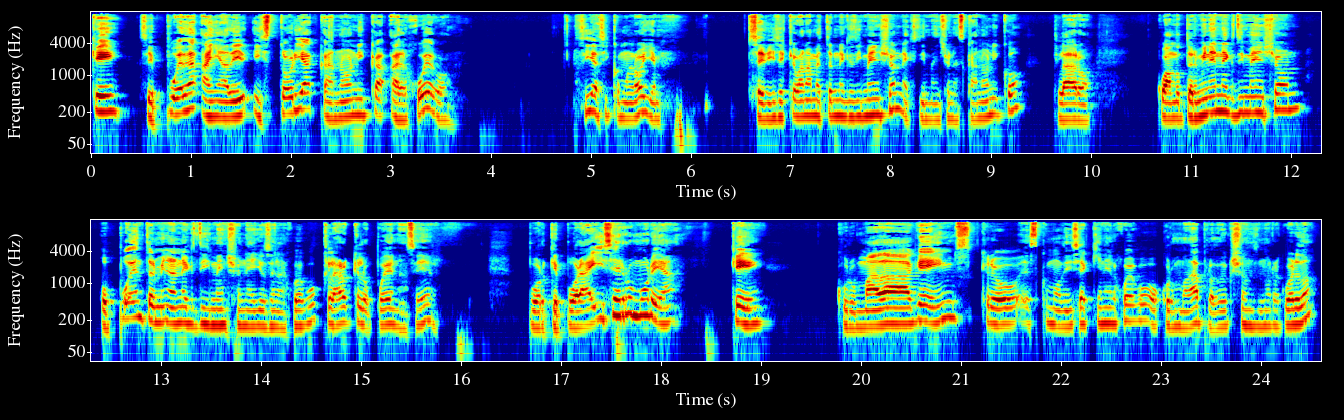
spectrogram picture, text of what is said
que se pueda añadir historia canónica al juego. Sí, así como lo oyen. Se dice que van a meter Next Dimension, Next Dimension es canónico, claro. Cuando termine Next Dimension ¿O pueden terminar Next Dimension ellos en el juego? Claro que lo pueden hacer. Porque por ahí se rumorea que Kurumada Games, creo es como dice aquí en el juego, o Kurumada Productions, no recuerdo,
